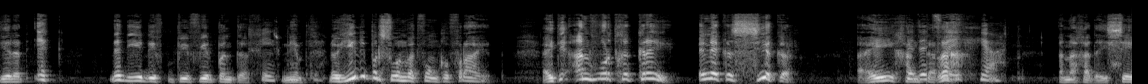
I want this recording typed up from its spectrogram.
Deurdat ek net hierdie vier, punte Vier neem. punte. Nou hierdie persoon wat vir hom gevra het, hy het die antwoord gekry en ek is seker hy gaan Dit terug sê, ja, en dan gaan hy sê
